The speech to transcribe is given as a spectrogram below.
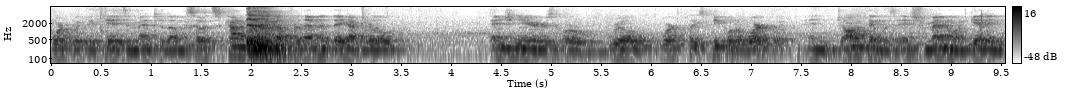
work with the kids and mentor them. So it's kind of opened up for them that they have real engineers or real workplace people to work with. And Jonathan was instrumental in getting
